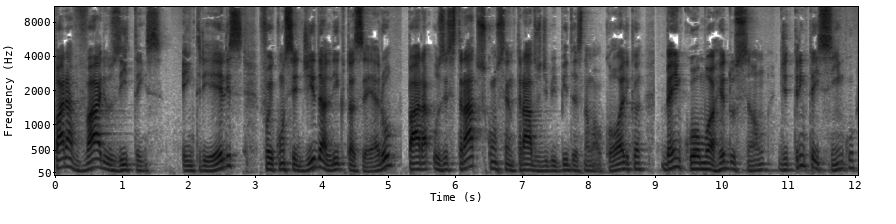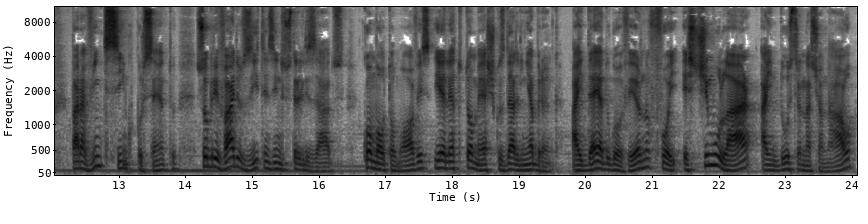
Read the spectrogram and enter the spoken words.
para vários itens entre eles, foi concedida a alíquota zero para os extratos concentrados de bebidas não alcoólicas, bem como a redução de 35% para 25% sobre vários itens industrializados, como automóveis e eletrodomésticos da linha branca. A ideia do governo foi estimular a indústria nacional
